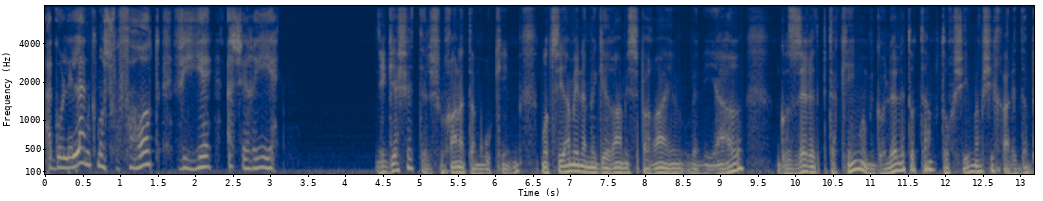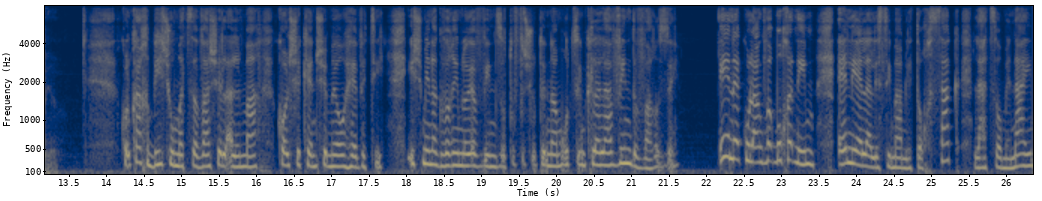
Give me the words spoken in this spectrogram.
הגוללן כמו שפופרות, ויהיה אשר יהיה. ניגשת אל שולחן התמרוקים, מוציאה מן המגירה מספריים ונייר, גוזרת פתקים ומגוללת אותם, תוך שהיא ממשיכה לדבר. כל כך ביש הוא מצבה של עלמה, כל שכן שמאוהבת היא. איש מן הגברים לא יבין זאת, ופשוט אינם רוצים כלל להבין דבר זה. הנה, כולם כבר מוכנים. אין לי אלא לשימם לתוך שק, לעצום עיניים,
